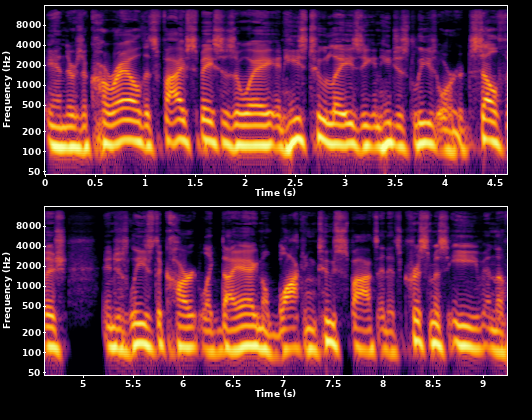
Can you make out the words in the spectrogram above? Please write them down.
and there's a corral that's five spaces away, and he's too lazy and he just leaves or selfish and just leaves the cart like diagonal, blocking two spots, and it's Christmas Eve and the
